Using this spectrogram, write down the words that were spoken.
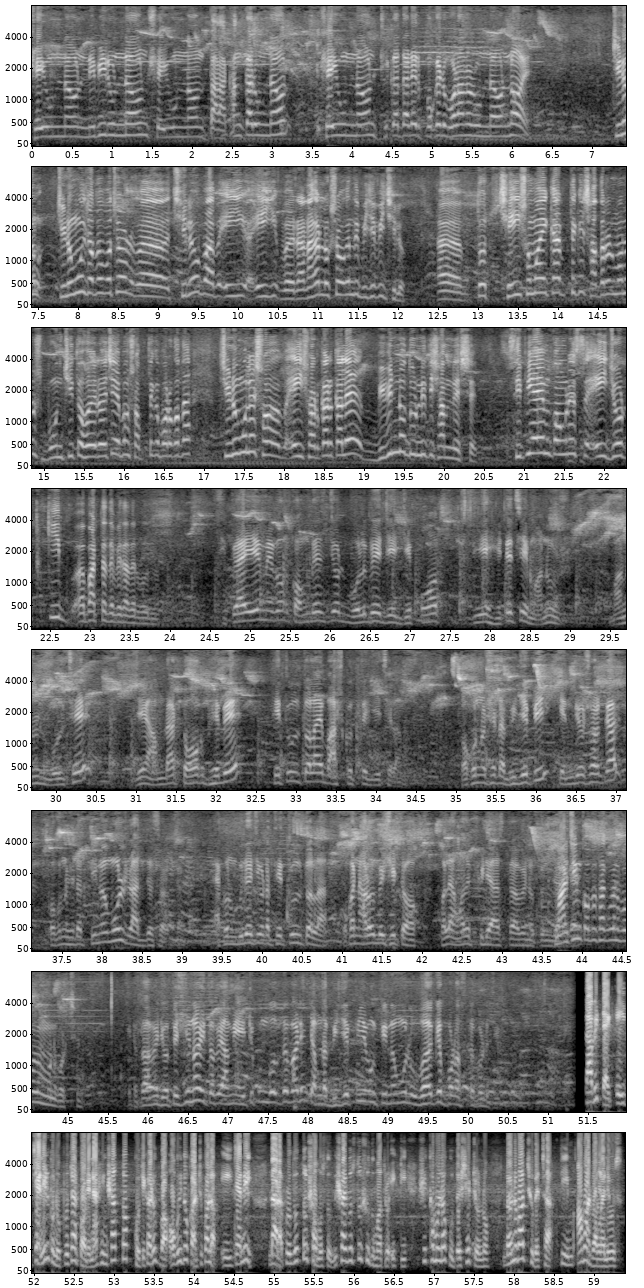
সেই উন্নয়ন নিবিড় উন্নয়ন, সেই উন্নয়ন তার আকাঙ্ক্ষার উন্নয়ন, সেই উন্নয়ন ঠিকাদারের পকেট ভরানোর উন্নয়ন নয়। তৃণ- তৃণমূল যত বছর ছিল বা এই এই রানাঘাট লোকসভা কেন্দ্রে বিজেপি ছিল তো সেই সময়কার থেকে সাধারণ মানুষ বঞ্চিত হয়ে রয়েছে এবং সব থেকে বড় কথা, তৃণমূলের এই সরকারকালে বিভিন্ন দুর্নীতি সামনে এসছে। সিপিআইএম, কংগ্রেস এই জোট কি বার্তা দেবে তাদের বলুন সিপিআইএম এবং কংগ্রেস জোট বলবে যে যে পথ দিয়ে হেঁটেছে মানুষ মানুষ বলছে যে, আমরা টক ভেবে তেঁতুলতলায় বাস করতে গিয়েছিলাম। কখনো সেটা বিজেপি কেন্দ্রীয় সরকার কখনো সেটা তৃণমূল রাজ্য সরকার। এখন বুঝেছি ওটা তেঁতুলতলা ওখানে আরও বেশি টক ফলে আমাদের ফিরে আসতে হবে নতুন মার্জিন কত থাকবেন বলে মনে করছেন? এটা তো আমি জ্যোতিষী নই তবে আমি এইটুকুন বলতে পারি যে আমরা বিজেপি এবং তৃণমূল উভয়কে পরাস্ত করেছি। দাবি ত্যাগ এই চ্যানেল কোনো প্রচার করে না হিংসাত্মক ক্ষতিকারক বা অবৈধ কার্যকলাপ। এই চ্যানেল দ্বারা প্রদত্ত সমস্ত বিষয়বস্তু শুধুমাত্র একটি শিক্ষামূলক উদ্দেশ্যের জন্য। ধন্যবাদ শুভেচ্ছা টিম আমার বাংলা নিউজ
